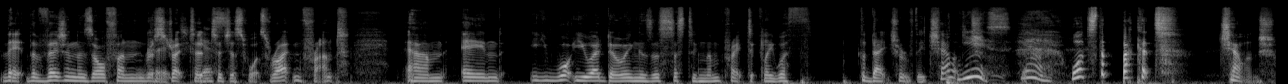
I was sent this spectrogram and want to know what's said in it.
that the vision is often Correct, restricted yes. to just what's right in front, um, and you, what you are doing is assisting them practically with the nature of their challenge. Yes, yeah. What's the bucket challenge?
